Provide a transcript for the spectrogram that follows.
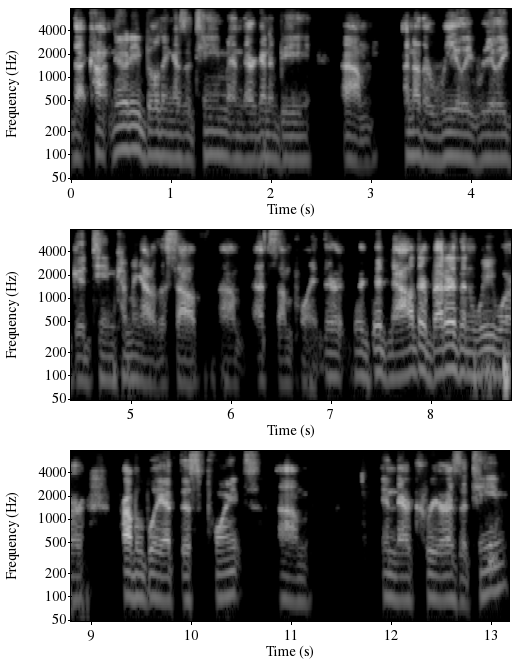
that continuity, building as a team, and they're going to be um, another really, really good team coming out of the South um, at some point. They're they're good now. They're better than we were probably at this point um, in their career as a team.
